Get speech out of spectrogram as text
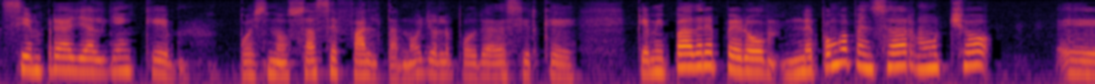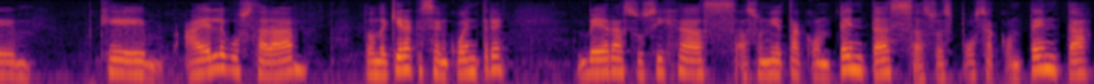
siempre hay alguien que pues nos hace falta, ¿no? Yo le podría decir que, que mi padre, pero me pongo a pensar mucho eh, que a él le gustará donde quiera que se encuentre, ver a sus hijas, a su nieta contentas, a su esposa contenta,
